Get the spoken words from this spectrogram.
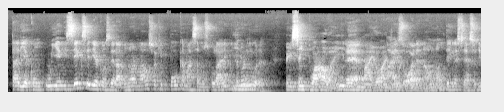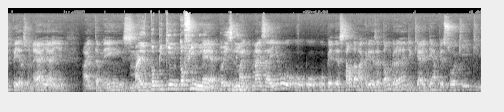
estaria com o IMC que seria considerado normal, só que pouca massa muscular e muita E um gordura. Percentual aí, né? Maior. de Mas olha, não, não tenho excesso de peso, né? E aí, aí também. Mas eu tô pequeno, tô fininho, É, tô slim. Mas, mas aí o, o, o pedestal da magreza é tão grande que aí tem a pessoa que, que,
